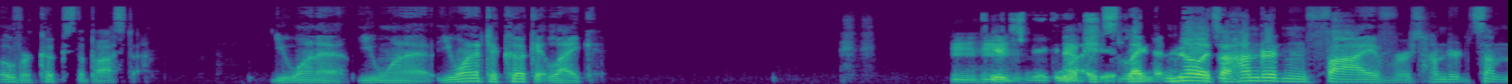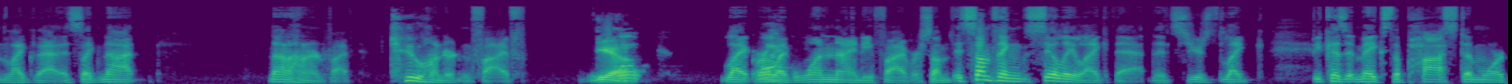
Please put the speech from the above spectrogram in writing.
overcooks the pasta. You wanna you wanna you want it to cook at like Mhm. You're just making well, up it's shit. like right? no, it's hundred and five or hundred something like that. It's like not not hundred and five, two hundred and five, yeah. Well, like or Why- like one ninety five or something. It's something silly like that. It's just like because it makes the pasta more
